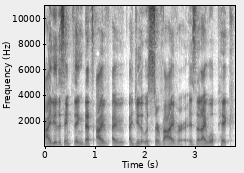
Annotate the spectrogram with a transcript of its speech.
I do the same thing. That's I I I do that with Survivor. Is that I will pick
